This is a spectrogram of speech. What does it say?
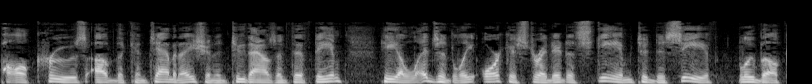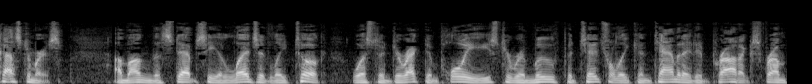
Paul Kruse of the contamination in 2015, he allegedly orchestrated a scheme to deceive Blue Bell customers. Among the steps he allegedly took was to direct employees to remove potentially contaminated products from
